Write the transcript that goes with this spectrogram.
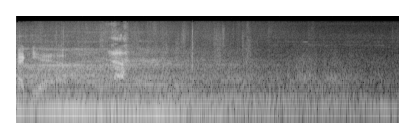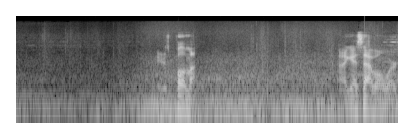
Heck yeah. Here, just pull him up. I guess that won't work.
